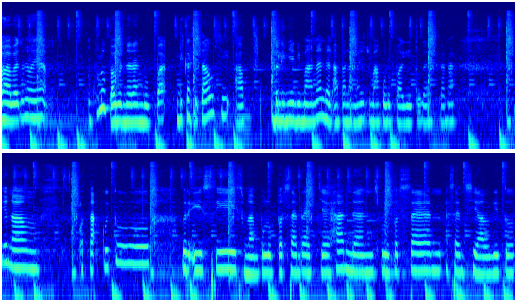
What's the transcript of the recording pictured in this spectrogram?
uh, apa itu namanya? Aku lupa beneran lupa. Dikasih tahu sih up, belinya di mana dan apa namanya cuma aku lupa gitu guys. Karena you know otakku tuh berisi 90% recehan dan 10% esensial gitu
